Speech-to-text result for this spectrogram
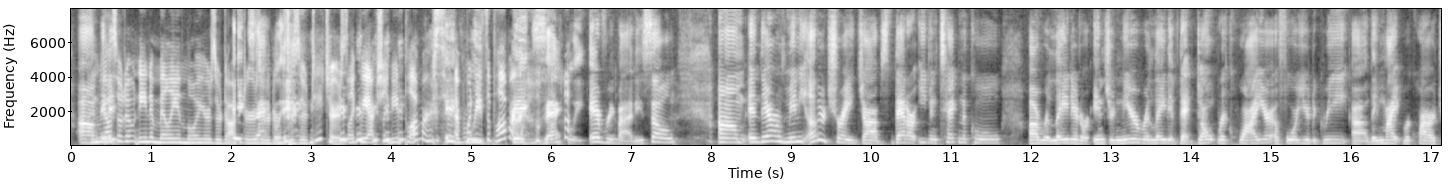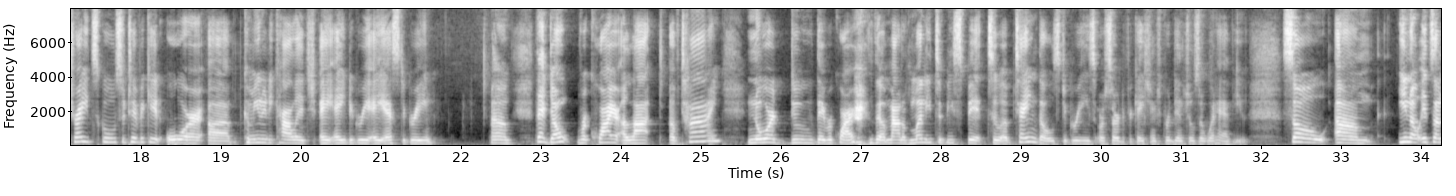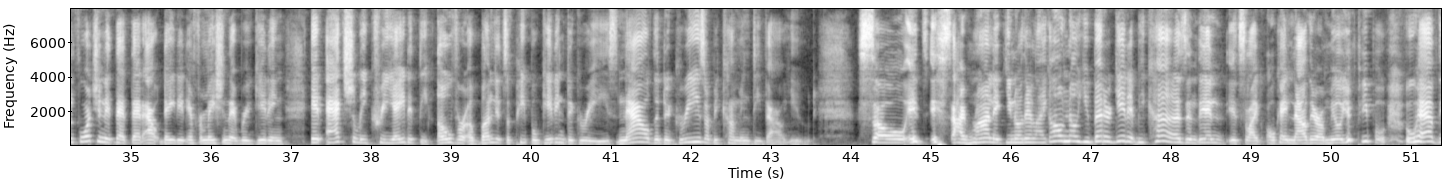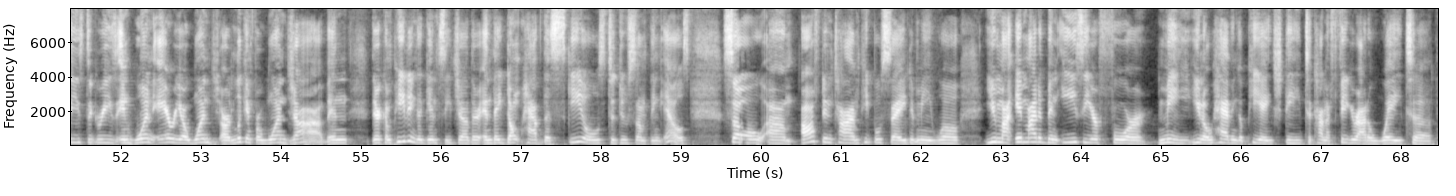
um, and we and also it, don't need a million lawyers or doctors exactly. or nurses or teachers like we actually need plumbers everyone we, needs a plumber exactly everybody so um, and there are many other trade jobs that are even technical uh, related or engineer related that don't require a four year degree. Uh, they might require a trade school certificate or a community college AA degree, AS degree. Um, that don't require a lot of time, nor do they require the amount of money to be spent to obtain those degrees or certifications, credentials, or what have you. So, um, you know it's unfortunate that that outdated information that we're getting it actually created the overabundance of people getting degrees now the degrees are becoming devalued so it's it's ironic, you know, they're like, "Oh no, you better get it because," and then it's like, okay, now there are a million people who have these degrees in one area, one are looking for one job, and they're competing against each other, and they don't have the skills to do something else. So, um, oftentimes people say to me, "Well, you might it might have been easier for me, you know, having a PhD to kind of figure out a way to."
